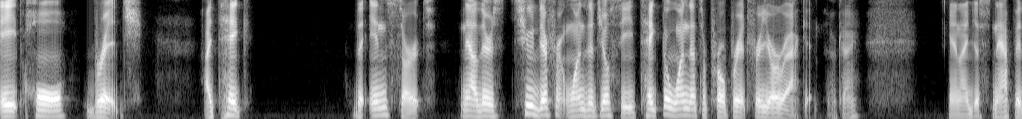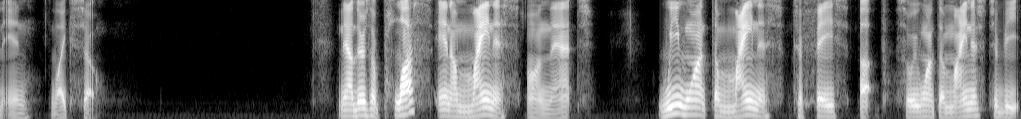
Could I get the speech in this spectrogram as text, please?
eight hole bridge. I take the insert. Now there's two different ones that you'll see. Take the one that's appropriate for your racket, okay? And I just snap it in like so. Now there's a plus and a minus on that. We want the minus to face up. So we want the minus to be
